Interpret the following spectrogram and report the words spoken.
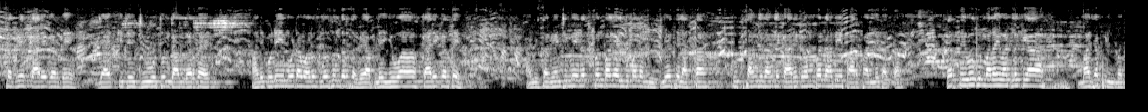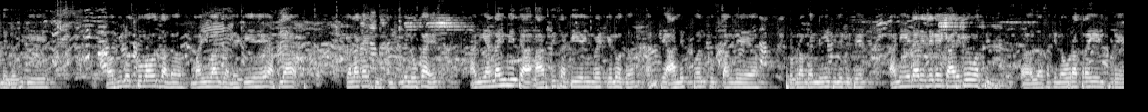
सगळेच कार्यकर्ते जे आहेत की जे जीव ओतून काम करत आहेत आणि कोणीही मोठा माणूस नसून तर सगळे आपले युवा कार्यकर्ते. आहेत. आणि सगळ्यांची मेहनत पण बघायला तुम्हाला भेटली असेल आत्ता. खूप चांगले चांगले कार्यक्रम पण आम्ही पार पाडलेत आत्ता. तर ते बघून मलाही वाटलं की माझ्या फील्डमधले जसं की विनोद कुमावत झालं माईवाग झालं झाले की हे आपल्या कलाकार सृष्टीतले लोक आहेत. आणि यांनाही मी त्या आरतीसाठी इन्व्हाइट केलं होतं. आणि ते आलेत पण खूप चांगले प्रोग्राम त्यांनीही दिले तिथे. आणि येणारे जे काही कार्यक्रम असतील जसं की नवरात्र येईल पुढे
